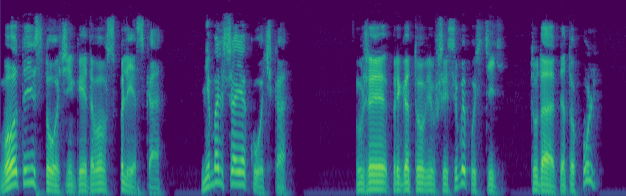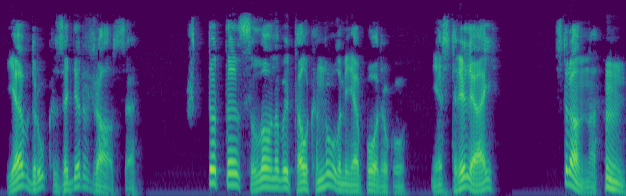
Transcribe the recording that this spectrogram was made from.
Вот и источник этого всплеска. Небольшая кочка. Уже приготовившись выпустить туда пяток пуль, я вдруг задержался. Что-то словно бы толкнуло меня под руку. «Не стреляй!» Странно, хм,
